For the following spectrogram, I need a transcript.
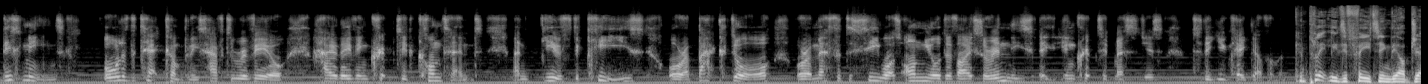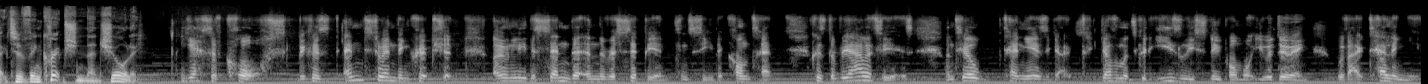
this means all of the tech companies have to reveal how they've encrypted content and give the keys or a backdoor or a method to see what's on your device or in these encrypted messages to the UK government. Completely defeating the object of encryption, then, surely. Yes, of course, because end to end encryption, only the sender and the recipient can see the content. Because the reality is, until 10 years ago, governments could easily snoop on what you were doing without telling you.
